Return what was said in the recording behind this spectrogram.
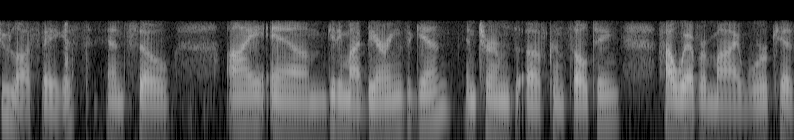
to Las Vegas, and so I am getting my bearings again in terms of consulting. However, my work has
